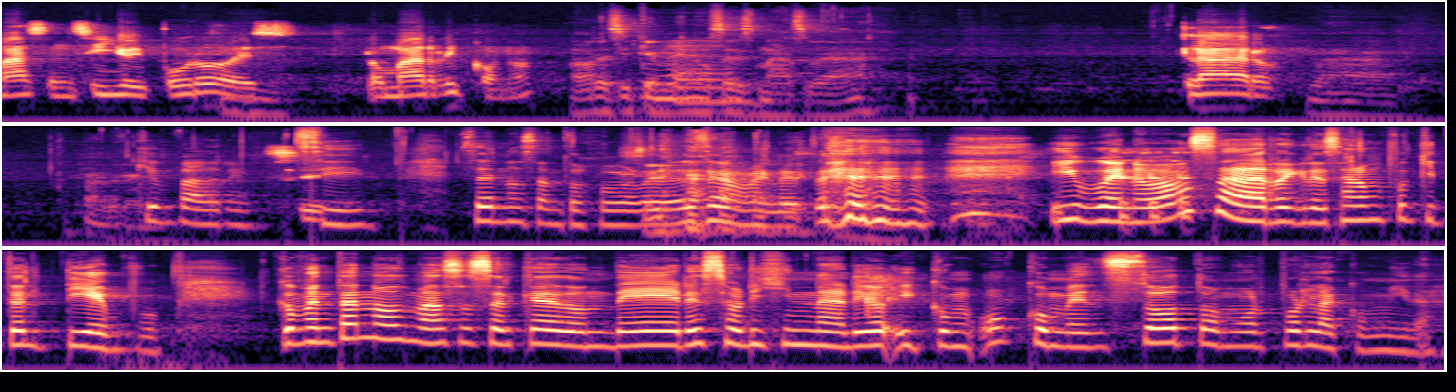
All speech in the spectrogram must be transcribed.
más sencillo y puro es lo más rico, ¿no? Ahora sí que menos es más, ¿verdad? Claro. Wow. Qué padre. Sí. Se nos antojó, ¿verdad? Ese y bueno, vamos a regresar un poquito el tiempo. Coméntanos más acerca de dónde eres originario y cómo comenzó tu amor por la comida.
